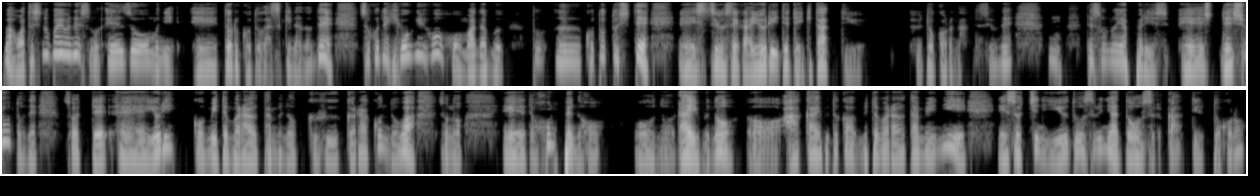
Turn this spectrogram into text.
まあ私の場合はね、その映像を主に、えー、撮ることが好きなので、そこで表現方法を学ぶとこととして、えー、必要性がより出てきたっていうところなんですよね。うん、で、そのやっぱり、えー、でしょうとね、そうやって、えー、よりこう見てもらうための工夫から、今度は、その、えー、本編の方、のライブのアーカイブとかを見てもらうために、そっちに誘導するにはどうするかっていうところ。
